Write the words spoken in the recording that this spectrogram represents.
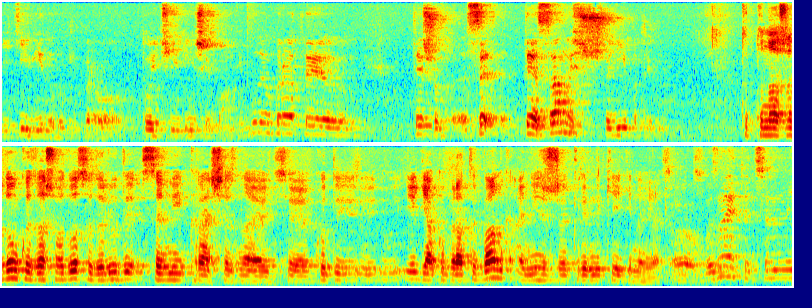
які відгуки про той чи інший банк, і буде обирати те, що те саме, що їй потрібно. Тобто, на вашу думку, з вашого досвіду, люди самі краще знають, е, куди е, як обирати банк, аніж керівники, які Е, нав'язують. Ви знаєте, це не,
